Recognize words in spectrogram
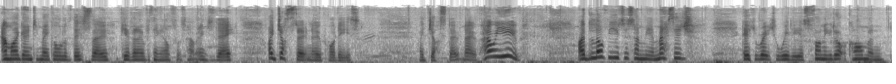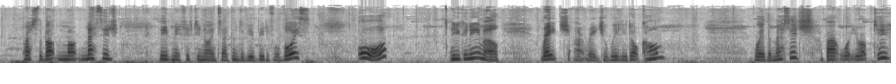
Am I going to make all of this though, given everything else that's happening today? I just don't know, poddies. I just don't know. How are you? I'd love you to send me a message. Go to rachelwheeleyisfunny.com and press the button marked message. Leave me 59 seconds of your beautiful voice. Or you can email rach at rachelwheeley.com with a message about what you're up to.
